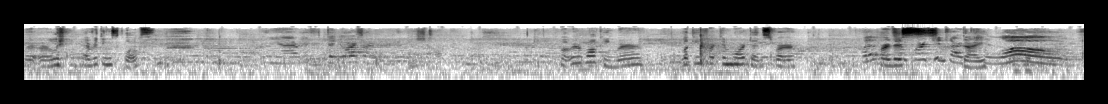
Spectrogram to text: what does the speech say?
We're early. Everything's closed. Yeah, the doors are shut. But we're walking. We're looking for Tim Hortons for What For this guy. closed?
